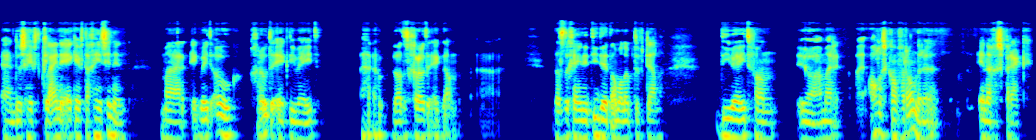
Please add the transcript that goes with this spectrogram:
En dus heeft kleine ik heeft daar geen zin in. Maar ik weet ook, grote ik die weet, wat is grote ik dan? Uh, dat is degene die dit allemaal loopt te vertellen. Die weet van, ja, maar alles kan veranderen in een gesprek.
